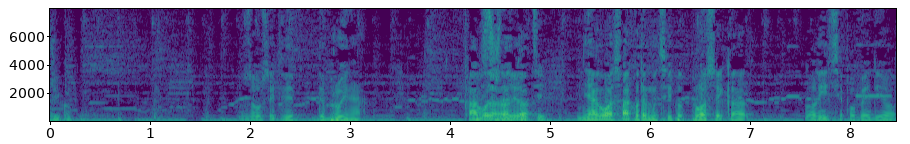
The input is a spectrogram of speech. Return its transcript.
Žiko, Zaustaviti De, De Bruyne. Kako Misliš da da je to cilj? Njegova svaka utakmica ispod proseka Leeds je pobedio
